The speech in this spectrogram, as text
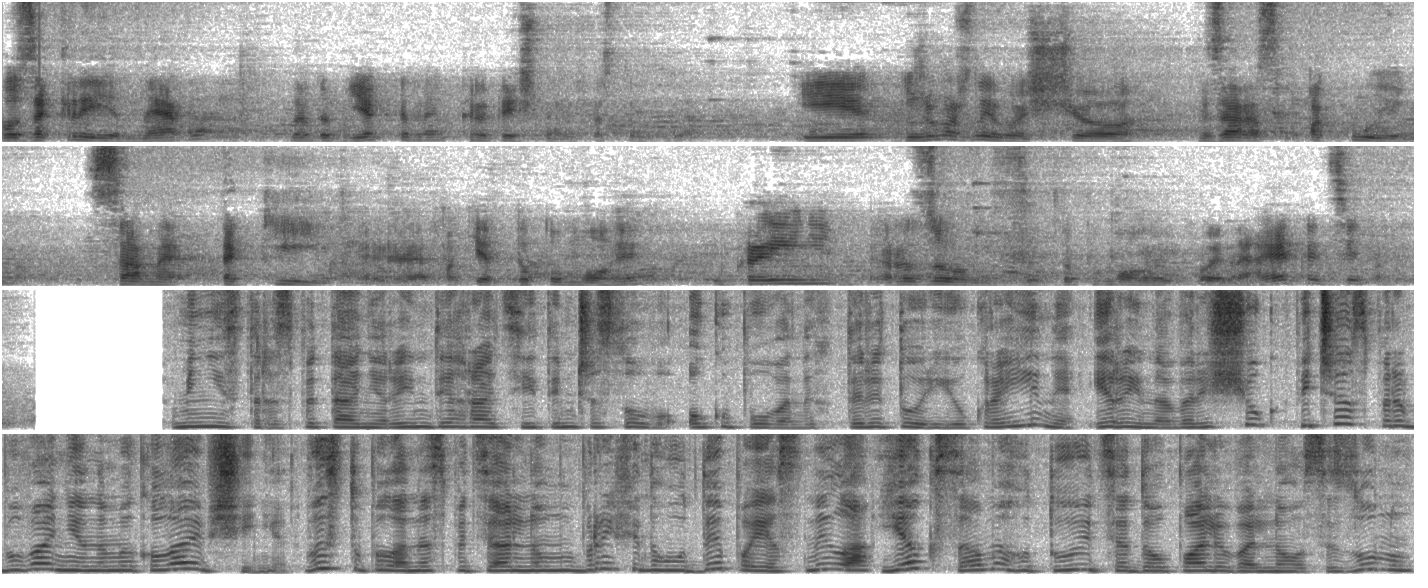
або закриє небо над об'єктами критичної інфраструктури. І дуже важливо, що ми зараз пакуємо саме такий е, пакет допомоги Україні разом з допомогою по енергетиці, Міністр з питань реінтеграції тимчасово окупованих територій України Ірина Верещук під час перебування на Миколаївщині виступила на спеціальному брифінгу, де пояснила, як саме готуються до опалювального сезону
